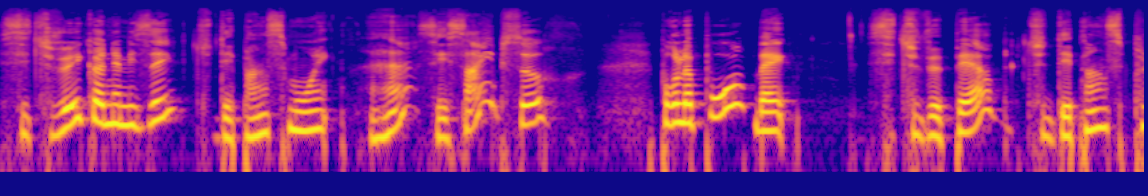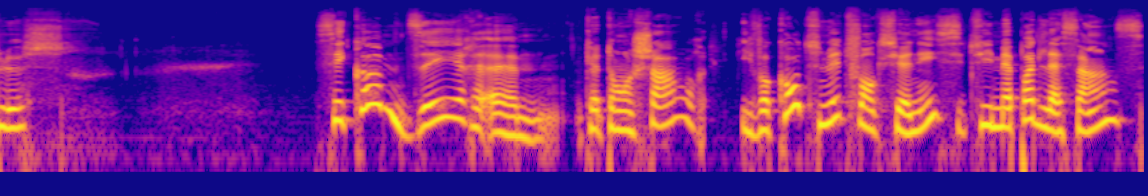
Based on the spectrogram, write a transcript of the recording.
Si tu veux économiser, tu dépenses moins. Hein? C'est simple, ça. Pour le poids, ben, si tu veux perdre, tu dépenses plus. C'est comme dire euh, que ton char, il va continuer de fonctionner si tu y mets pas de l'essence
